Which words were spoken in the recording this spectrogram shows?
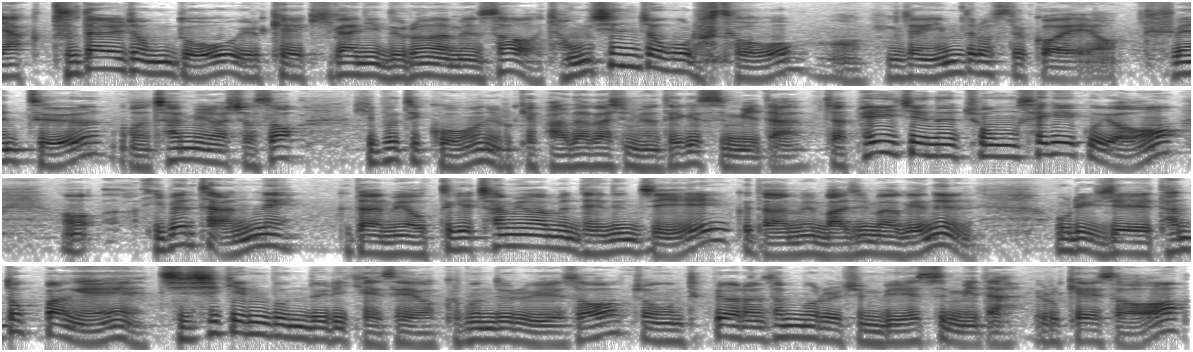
약 두 달 정도 이렇게 기간이 늘어나면서 정신적으로도 어, 굉장히 힘들었을 거예요. 이벤트 어, 참여하셔서 기프티콘 이렇게 받아가시면 되겠습니다. 자 페이지는 총 3개고요. 어, 이벤트 안내 그 다음에 어떻게 참여하면 되는지, 그 다음에 마지막에는 우리 이제 단톡방에 지식인 분들이 계세요. 그분들을 위해서 조금 특별한 선물을 준비했습니다. 이렇게 해서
